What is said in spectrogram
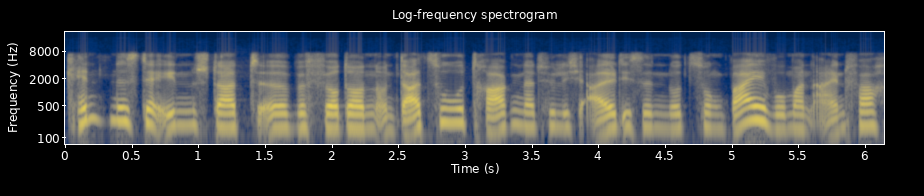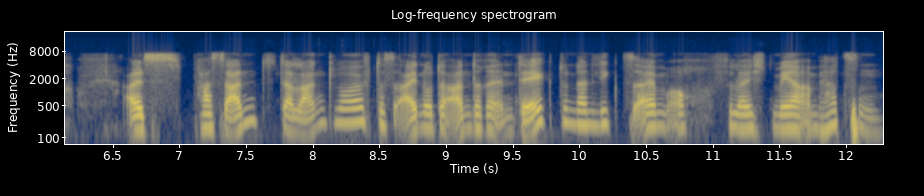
Kenntnis der Innenstadt äh, befördern. Und dazu tragen natürlich all diese Nutzung bei, wo man einfach als Passant da langläuft, das ein oder andere entdeckt und dann liegt es einem auch vielleicht mehr am Herzen,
